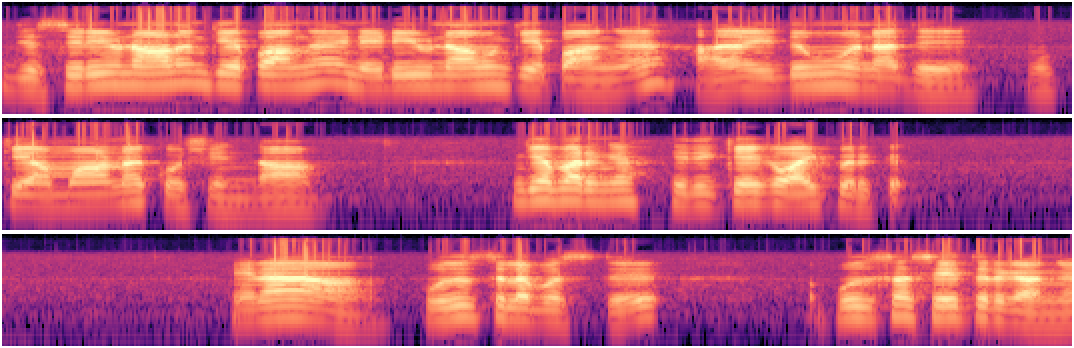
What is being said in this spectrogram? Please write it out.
இது சிறிவுனாலும் கேட்பாங்க நெடிவினாவும் கேட்பாங்க. அதான் இதுவும் என்னது? முக்கியமான கொஷின் தான். இங்கே பாருங்க இது கேட்க வாய்ப்பு இருக்கு. ஏன்னா புது சிலபஸ்து புதுசாக சேர்த்துருக்காங்க.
